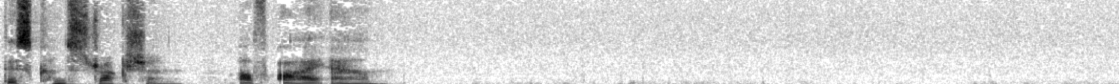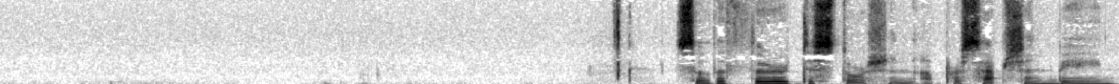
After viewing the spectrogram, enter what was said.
this construction of I am. So, the third distortion of perception being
